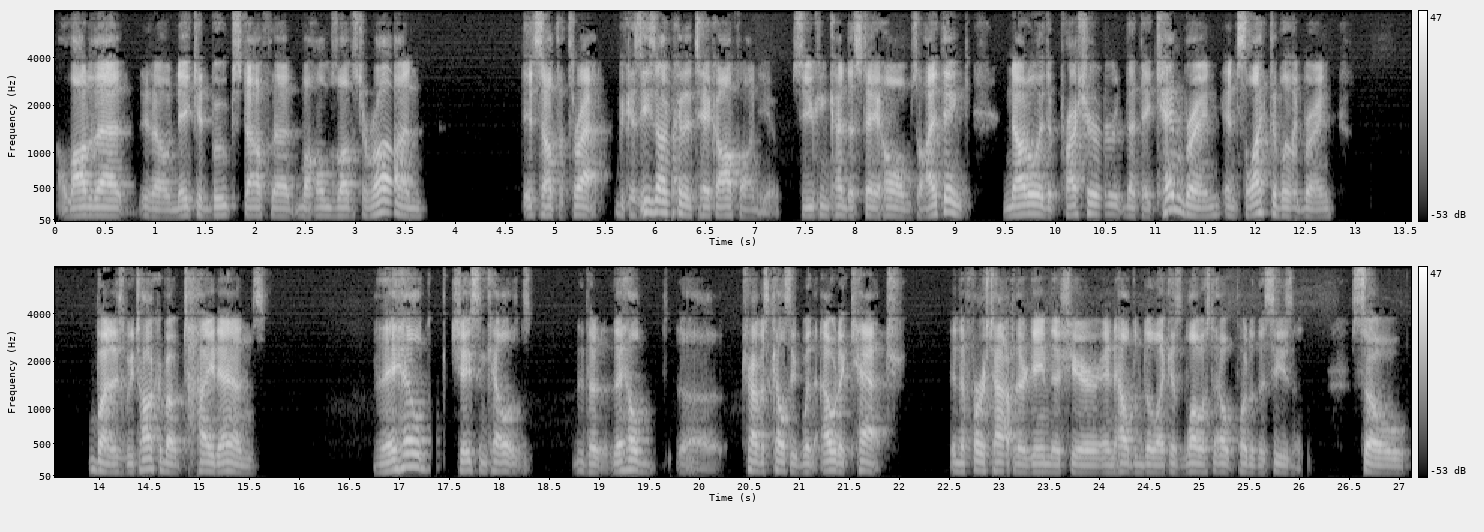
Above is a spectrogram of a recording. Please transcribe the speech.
a lot of that you know naked boot stuff that Mahomes loves to run. It's not the threat because he's not going to take off on you. So you can kind of stay home. So I think not only the pressure that they can bring and selectively bring, but as we talk about tight ends, they held Jason Kelce the, they held uh, Travis Kelce without a catch in the first half of their game this year and held him to like his lowest output of the season. So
